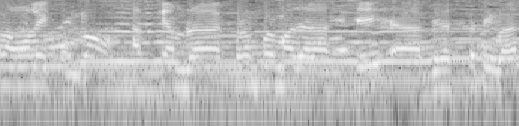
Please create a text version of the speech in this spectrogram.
আসসালামু আজকে আমরা করমপুর মাজার আসছি বৃহস্পতিবার।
